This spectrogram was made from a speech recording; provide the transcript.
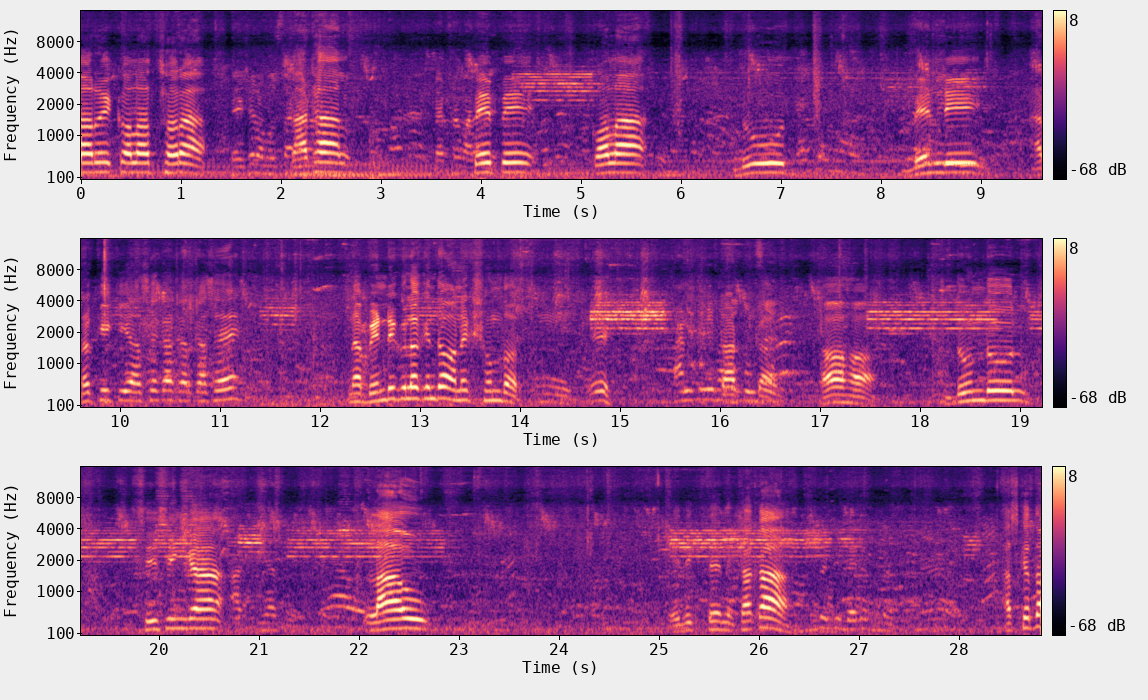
আরে কলা ছড়া কাঁঠাল পেঁপে কলা দুধ ভেন্ডি। আরও কি কি আছে কাকার কাছে? না ভেন্ডিগুলো কিন্তু অনেক সুন্দর। টাটকা। হ্যাঁ হ্যাঁ। দুন্দুল সিসিঙ্গা লাউ। এদিক থেকে কাকা আজকে তো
